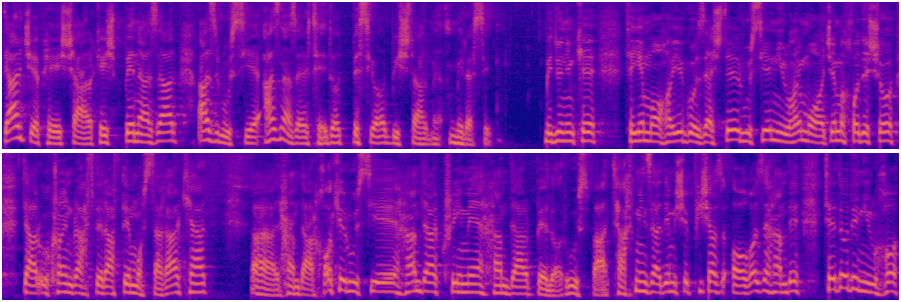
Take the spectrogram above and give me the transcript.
در جبهه شرقیش به نظر از روسیه از نظر تعداد بسیار بیشتر می‌رسید. می‌دونیم که طی ماهای گذشته روسیه نیروهای مهاجم خودش رو در اوکراین رفته رفته مستقر کرد هم در خاک روسیه هم در کریمه هم در بلاروس و تخمین زده میشه پیش از آغاز حمله تعداد نیروها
